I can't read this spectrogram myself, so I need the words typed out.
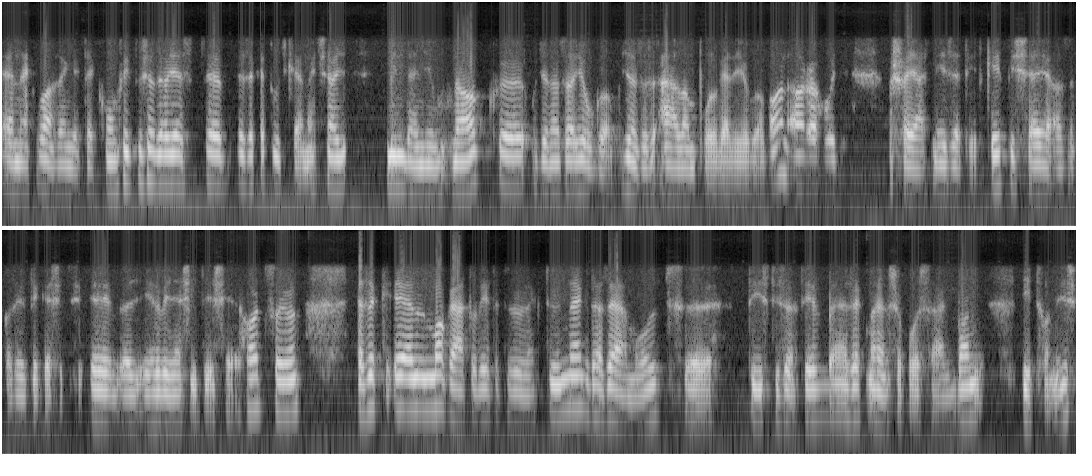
Ennek van rengeteg konfliktusa, de hogy ezt, ezeket úgy kell megcsinálni, hogy mindannyiunknak ugyanaz a joga, ugyanaz az állampolgári joga van arra, hogy a saját nézetét képviselje, aznak az érvényesítéséért harcoljon. Ezek ilyen magától értetődőnek tűnnek, de az elmúlt 10-15 évben ezek nagyon sok országban, itthon is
